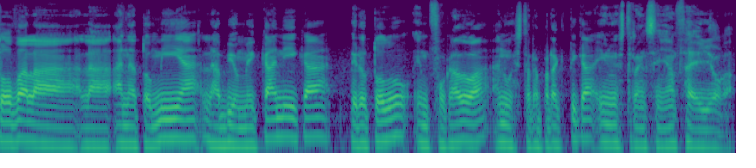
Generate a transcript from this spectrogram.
toda la, anatomía, la biomecánica, pero todo enfocado a, nuestra práctica y nuestra enseñanza de yoga.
